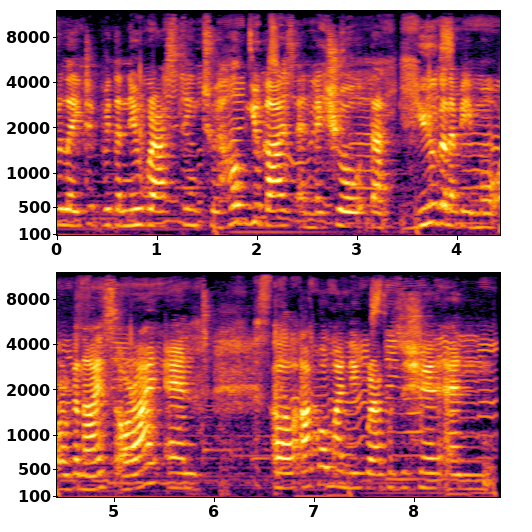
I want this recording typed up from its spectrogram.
related with the new grads thing to help you guys and make sure that you're gonna be more organized all right and uh, i got my new grad position and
